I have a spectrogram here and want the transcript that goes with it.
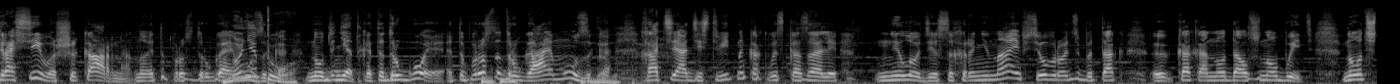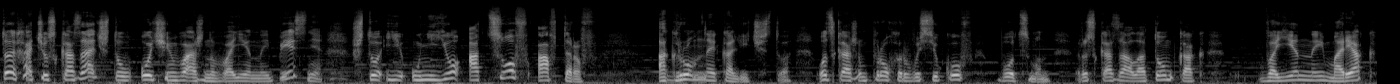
красиво, шикарно, но это просто другая но музыка. Не то. Ну нет, это другое, это просто другая музыка. Да. Хотя действительно, как вы сказали, мелодия сохранена и все вроде бы так, э, как оно должно быть. Но вот что я хочу сказать, что очень важно в военной песне, что и у нее отцов авторов огромное количество. Вот, скажем, Прохор Васюков, боцман, рассказал о том, как военный моряк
